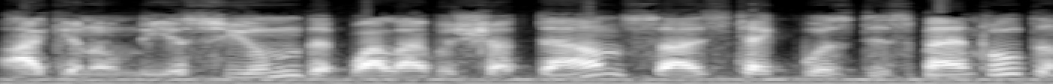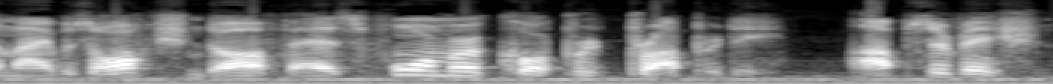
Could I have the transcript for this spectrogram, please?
I can only assume that while I was shut down, Systech was dismantled and I was auctioned off as former corporate property. Observation.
